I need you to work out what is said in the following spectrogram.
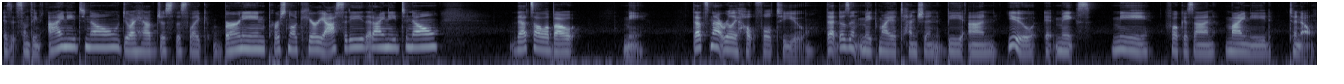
is it something I need to know? Do I have just this like burning personal curiosity that I need to know? That's all about me that's not really helpful to you. That doesn't make my attention be on you. It makes me focus on my need to know.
